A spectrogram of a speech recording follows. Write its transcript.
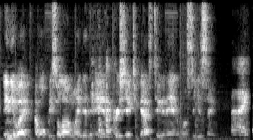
anyway, I won't be so long-winded and I appreciate you guys tuning in and we'll see you soon. Bye.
